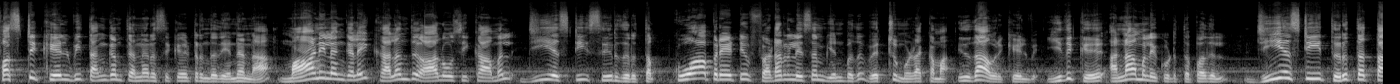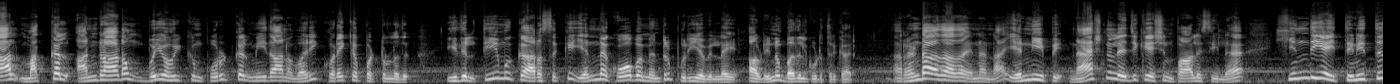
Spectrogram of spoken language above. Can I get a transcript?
ஃபஸ்ட்டு கேள்வி தங்கம் தென்னரசு கேட்டிருந்தது என்னன்னா மாநிலங்களை கலந்து ஆலோசிக்காமல் ஜிஎஸ்டி சீர்திருத்தம். கோஆபரேட்டிவ் ஃபெடரலிசம் என்பது வெற்று முழக்கமா? இதுதான் ஒரு கேள்வி. இதுக்கு அண்ணாமலை கொடுத்த பதில் ஜிஎஸ்டி திருத்தத்தால் மக்கள் அன்றாடம் உபயோகிக்கும் பொருட்கள் மீதான வரி குறைக்கப்பட்டுள்ளது. இதில் திமுக அரசுக்கு என்ன கோபம் என்று புரியவில்லை அப்படின்னு பதில் கொடுத்துருக்காரு. ரெண்டாவதாக என்னென்னா என்இபி நேஷ்னல் எஜுகேஷன் பாலிசியில் ஹிந்தியை திணித்து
